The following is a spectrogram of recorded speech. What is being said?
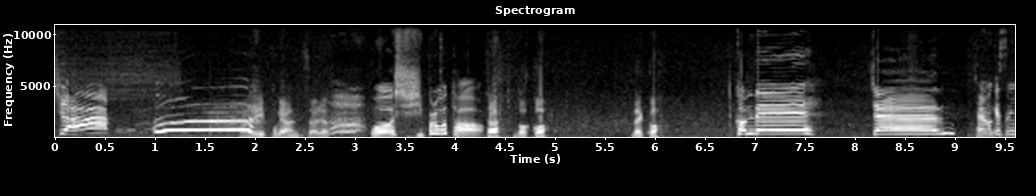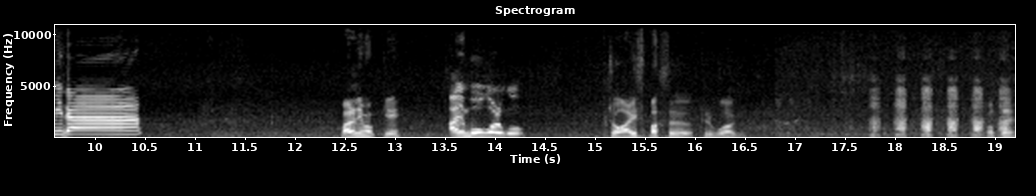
쫙! 아, 이쁘게 안 잘렸. 와, 시뻘겋다. 자, 너 거. 내 거. 건배! 짠! 잘 먹겠습니다. 빨리 먹기. 아니, 뭐 걸고? 저 아이스박스 들고 가기. 어때?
